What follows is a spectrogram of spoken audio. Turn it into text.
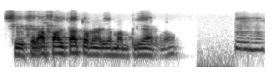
si farà falta tornaríem a ampliar, no? -huh.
